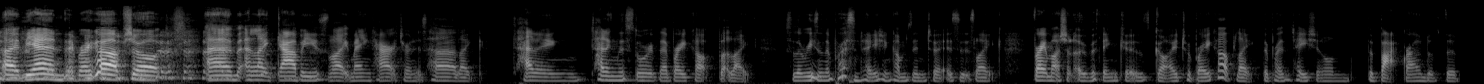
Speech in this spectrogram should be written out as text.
at the end, they break up, sure. Um, and like Gabby's like main character, and it's her like telling telling the story of their breakup, but like so the reason the presentation comes into it is it's like very much an overthinker's guide to a breakup. Like the presentation on the background of the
